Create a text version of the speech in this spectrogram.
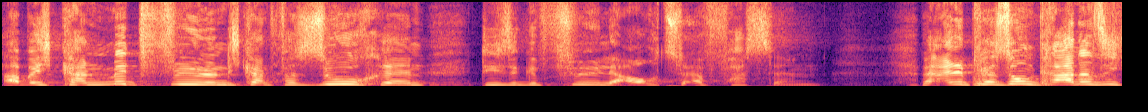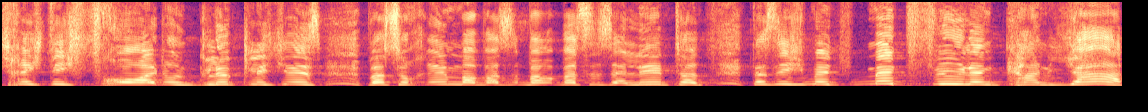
aber ich kann mitfühlen, ich kann versuchen, diese Gefühle auch zu erfassen. Wenn eine Person gerade sich richtig freut und glücklich ist, was auch immer, was, was es erlebt hat, dass ich mit, mitfühlen kann. Ja,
